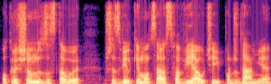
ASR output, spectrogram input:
określone zostały przez wielkie mocarstwa w Jałcie i Poczdamie.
